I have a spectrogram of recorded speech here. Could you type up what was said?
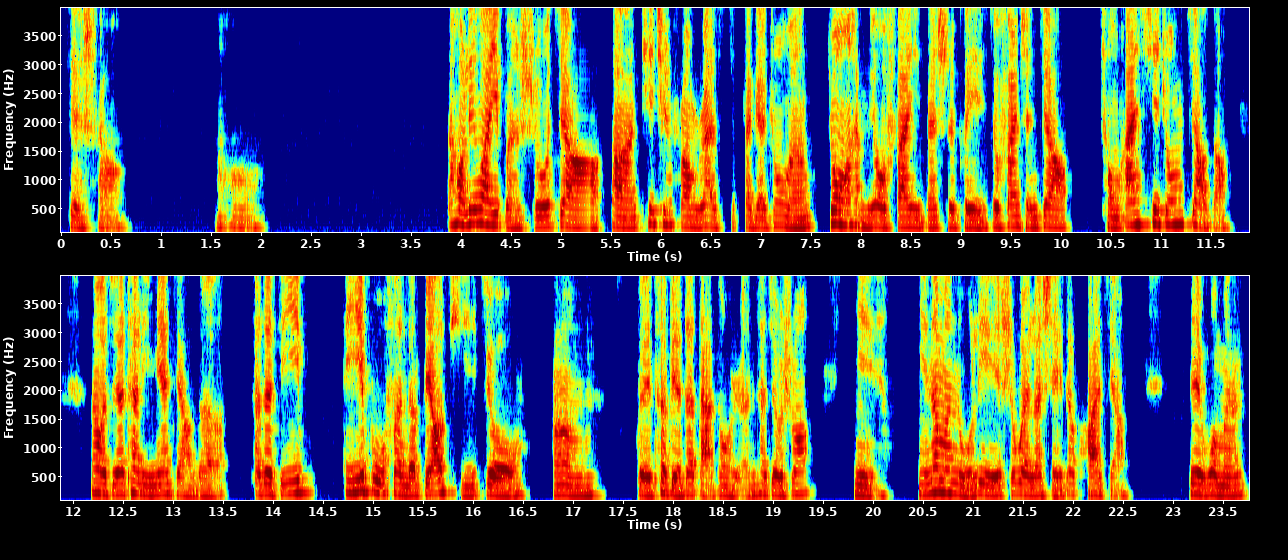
介绍。然后，然后另外一本书叫嗯《Teaching from Rest》，大概中文中文还没有翻译，但是可以就翻成叫从安息中教导。那我觉得它里面讲的，它的第一。第一部分的标题就，嗯，对，特别的打动人。他就说：“你，你那么努力是为了谁的夸奖？”对我们，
